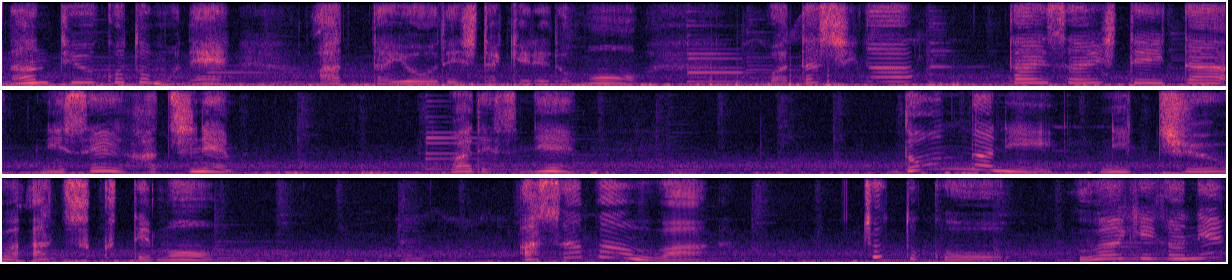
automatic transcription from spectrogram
なんていうこともねあったようでしたけれども私が滞在していた2008年はですねどんなに日中は暑くても朝晩はちょっとこう上着がね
